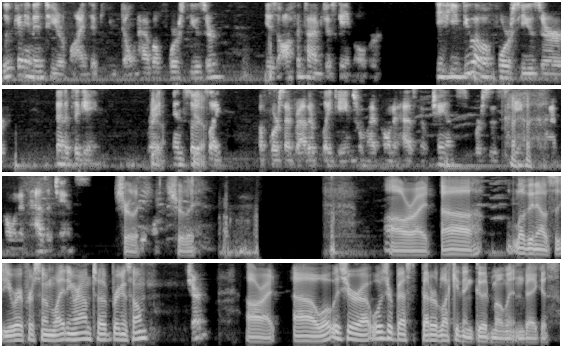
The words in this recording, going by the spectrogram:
Luke getting into your lines if you don't have a force user is oftentimes just game over. If you do have a force user, then it's a game, right? Yeah. And so yeah. it's like of course, I'd rather play games where my opponent has no chance versus games where my opponent has a chance. Surely, surely. All right. Uh, love the analysis. You ready for some lightning round to bring us home? Sure. All right. Uh, what was your uh, what was your best better lucky than good moment in Vegas?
